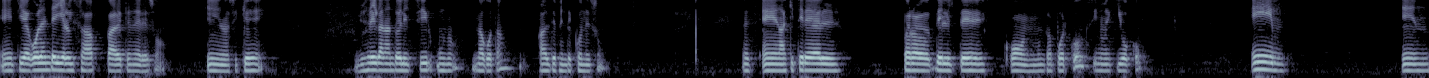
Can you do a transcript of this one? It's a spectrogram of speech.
Eh, tiré golem de hielo y zap para detener eso. Y así que yo salí ganando elixir 1, una gota, al defender con eso. Es, en, aquí tiré el para delite con montapuerco, si no me equivoco. Em, en,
